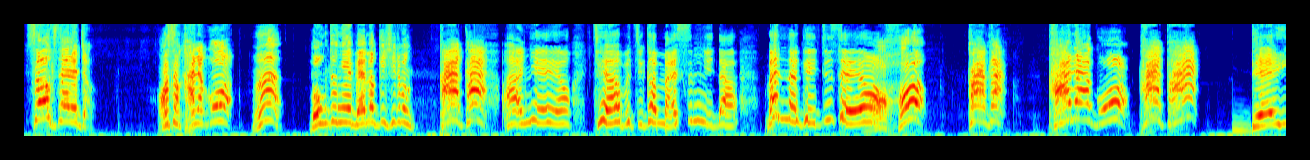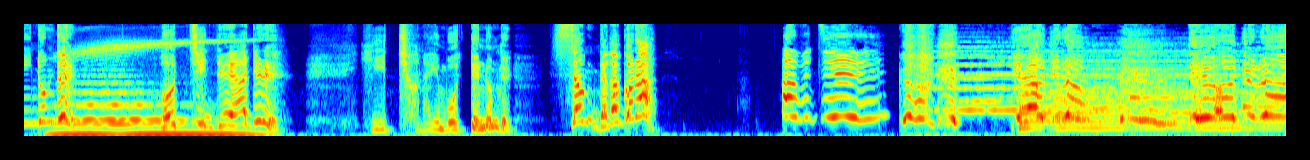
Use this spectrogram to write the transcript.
쏙 사라져. 어서 가라고. 어? 몽둥이에 매맞기 싫으면 가 가. 아니에요. 제 아버지가 맞습니다. 만나게 해주세요. 어허. 가 가. 가라고. 가 가. 내 이놈들! 어찌 내 아들을 이 천하의 못된 놈들 썩 나가거라! 아버지! 내 아들아! 내 아들아!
